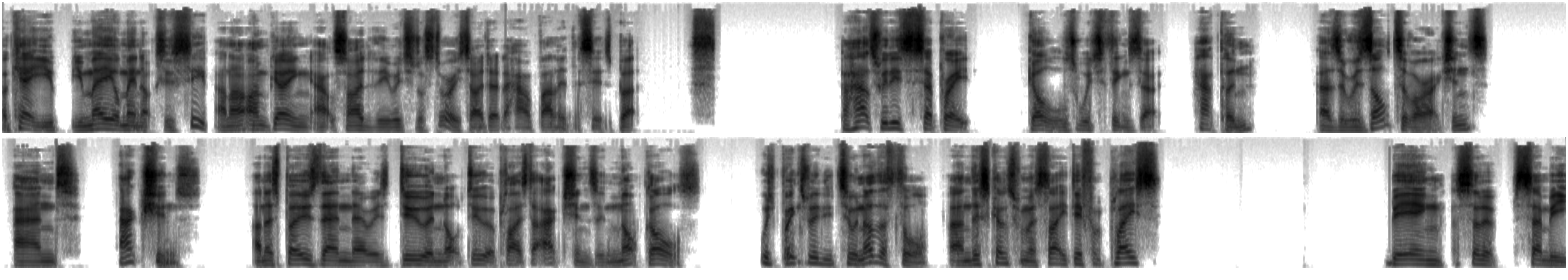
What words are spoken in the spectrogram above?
Okay, you, you may or may not succeed. And I, I'm going outside of the original story, so I don't know how valid this is, but perhaps we need to separate goals, which are things that happen as a result of our actions, and actions. And I suppose then there is do and not do applies to actions and not goals, which brings me to another thought. And this comes from a slightly different place being sort of semi,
